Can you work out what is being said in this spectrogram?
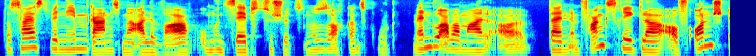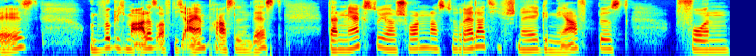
Das heißt, wir nehmen gar nicht mehr alle wahr, um uns selbst zu schützen. Das ist auch ganz gut. Wenn du aber mal äh, deinen Empfangsregler auf On stellst und wirklich mal alles auf dich einprasseln lässt, dann merkst du ja schon, dass du relativ schnell genervt bist von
